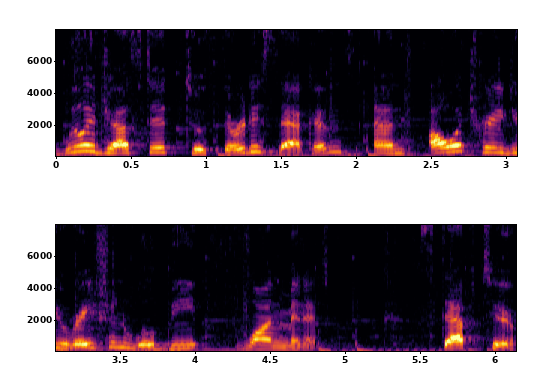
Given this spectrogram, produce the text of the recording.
We'll adjust it to 30 seconds and our trade duration will be 1 minute. Step 2.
